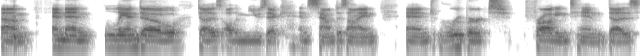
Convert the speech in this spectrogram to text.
Um, and then Lando does all the music and sound design, and Rupert Froggington does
